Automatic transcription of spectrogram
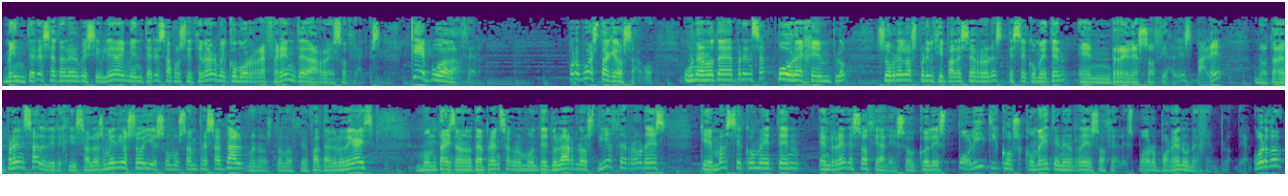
me interesa tener visibilidad y me interesa posicionarme como referente de las redes sociales. ¿Qué puedo hacer? Propuesta que os hago. Una nota de prensa, por ejemplo, sobre los principales errores que se cometen en redes sociales, ¿vale? Nota de prensa, le dirigís a los medios, oye, somos empresa tal, bueno, esto no hace falta que lo digáis, montáis la nota de prensa con un buen titular, los 10 errores que más se cometen en redes sociales o que los políticos cometen en redes sociales, por poner un ejemplo, ¿de acuerdo?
